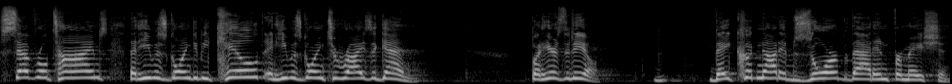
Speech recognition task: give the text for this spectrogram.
several times that he was going to be killed and he was going to rise again. But here's the deal they could not absorb that information.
